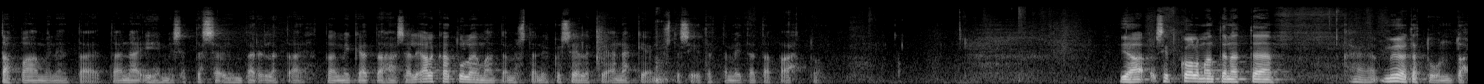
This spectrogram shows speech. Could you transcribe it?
tapaaminen tai, tai nämä ihmiset tässä ympärillä tai, tai mikä tahansa. Eli alkaa tulemaan tämmöistä niin selkeää näkemystä siitä, että mitä tapahtuu. Ja sitten kolmantena tämä myötätunto.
